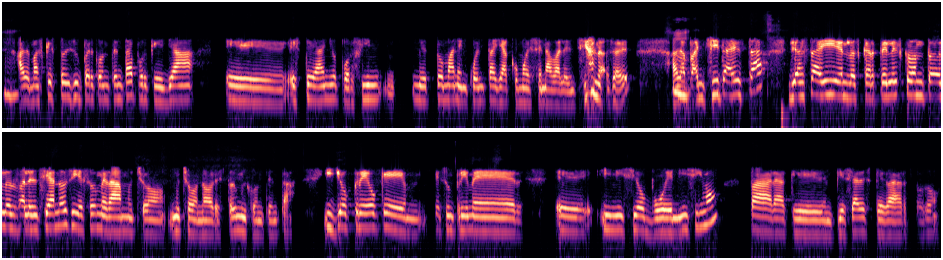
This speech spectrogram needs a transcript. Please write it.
Mm. Además que estoy súper contenta porque ya eh, este año por fin me toman en cuenta ya como escena valenciana, ¿sabes? A la Mm. panchita esta ya está ahí en los carteles con todos los valencianos y eso me da mucho mucho honor, estoy muy contenta. Y yo creo que mm, es un primer eh, inicio buenísimo para que empiece a despegar todo.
